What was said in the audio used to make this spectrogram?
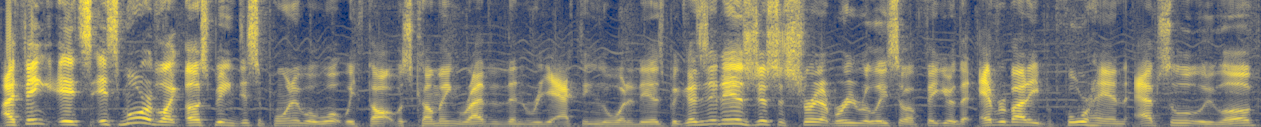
I think it's it's more of like us being disappointed with what we thought was coming rather than reacting to what it is because it is just a straight up re-release of a figure that everybody beforehand absolutely loved.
